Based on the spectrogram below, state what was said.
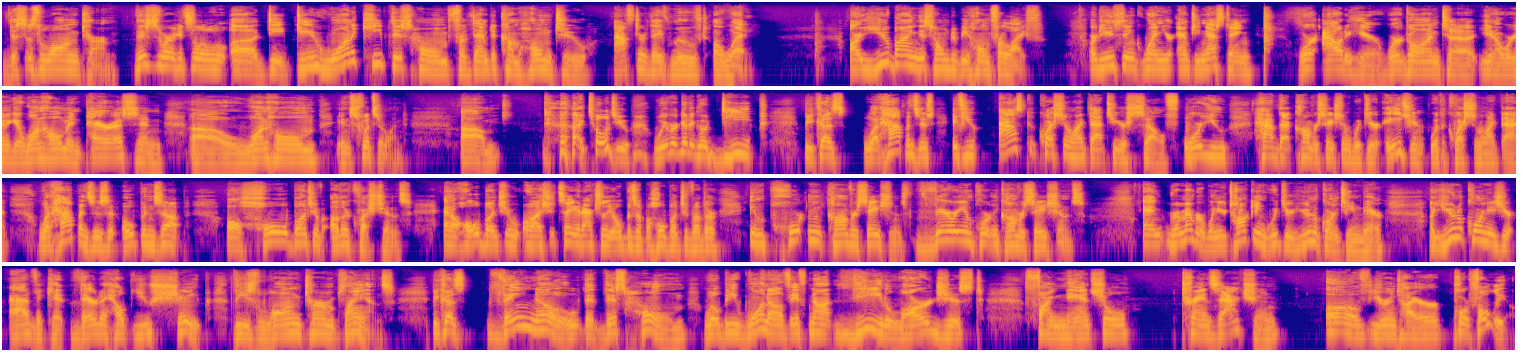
this is long term. This is where it gets a little uh, deep. Do you want to keep this home for them to come home to after they've moved away? Are you buying this home to be home for life? Or do you think when you're empty nesting, we're out of here. We're going to, you know, we're going to get one home in Paris and uh, one home in Switzerland. Um, I told you we were going to go deep because what happens is if you ask a question like that to yourself or you have that conversation with your agent with a question like that, what happens is it opens up a whole bunch of other questions and a whole bunch of, well, I should say it actually opens up a whole bunch of other important conversations, very important conversations. And remember, when you're talking with your unicorn team there, a unicorn is your advocate there to help you shape these long term plans because they know that this home will be one of, if not the largest financial transaction of your entire portfolio.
